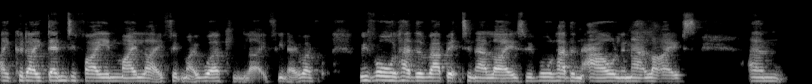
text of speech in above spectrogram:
i could identify in my life in my working life you know. I've, we've all had a rabbit in our lives we've all had an owl in our lives um,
